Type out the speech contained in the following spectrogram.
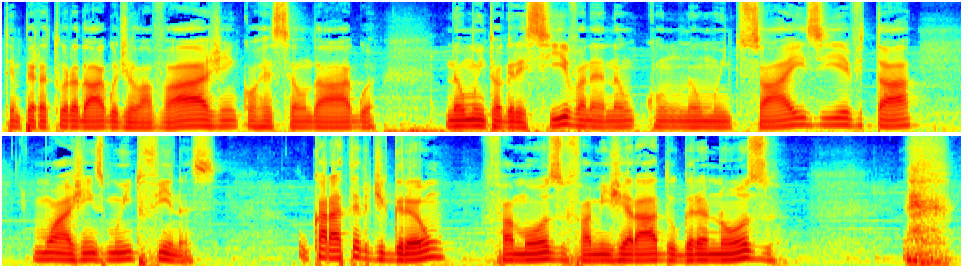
temperatura da água de lavagem, correção da água não muito agressiva, né, não com não muito sais e evitar moagens muito finas. O caráter de grão, famoso, famigerado granoso,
